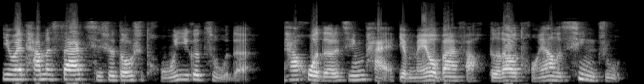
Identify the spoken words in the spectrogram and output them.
因为他们仨其实都是同一个组的，他获得了金牌，也没有办法得到同样的庆祝，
